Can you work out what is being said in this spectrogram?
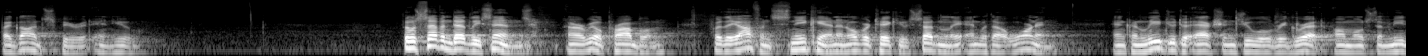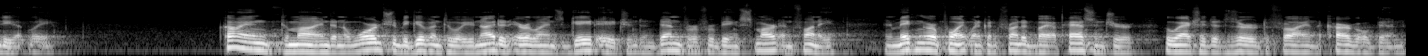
by God's Spirit in you. Those seven deadly sins are a real problem, for they often sneak in and overtake you suddenly and without warning, and can lead you to actions you will regret almost immediately. Coming to mind, an award should be given to a United Airlines gate agent in Denver for being smart and funny and making her point when confronted by a passenger who actually deserved to fly in the cargo bin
